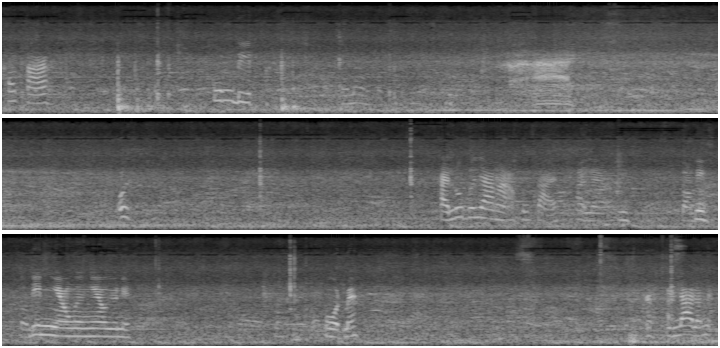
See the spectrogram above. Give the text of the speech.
เข้าตา กุ้งดิดโอ๊ยถ่ายรูปหรือยังอะ คุณสายไปแล้วตอ นี่ดินเงาเงาอยู่เนี่ยโหดไหมกินได้แล้วเนี่ย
